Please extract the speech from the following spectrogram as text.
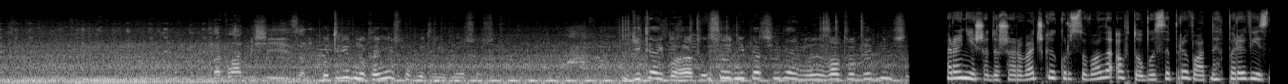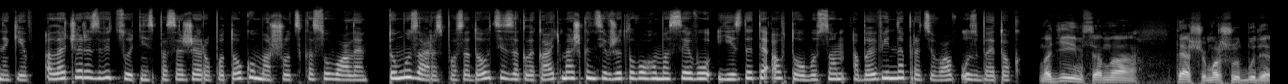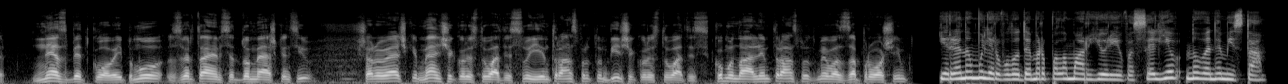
На кладбищі їздять. Потрібно, звісно, потрібно. а Що ж. Дітей багато. Сьогодні перший день, але завтра буде більше. Раніше до Шаровечки курсували автобуси приватних перевізників, але через відсутність пасажиропотоку маршрут скасували. Тому зараз посадовці закликають мешканців житлового масиву їздити автобусом, аби він не працював у збиток. Надіємося на те, що маршрут буде незбитковий, тому звертаємося до мешканців Шаровечки, менше користуватись своїм транспортом, більше користуватись комунальним транспортом. Ми вас запрошуємо. Ірина Мулір, Володимир Паламар, Юрій Васильєв. Новини міста.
